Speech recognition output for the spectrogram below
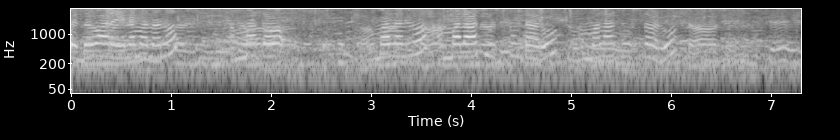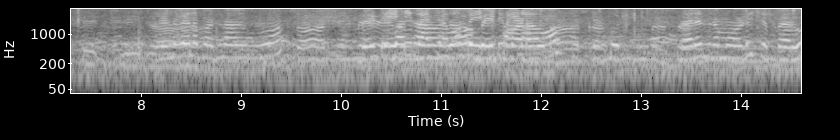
పెద్దవారైనా మనను అమ్మతో మనల్ని అమ్మలా చూసుకుంటారు అమ్మలా చూస్తారు. రెండు వేల పద్నాలుగులో బేటీ బచావో బేటీ పడావో. నరేంద్ర మోడీ చెప్పారు.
